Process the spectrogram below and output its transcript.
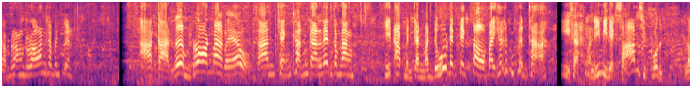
กำลังร้อนค่ะเพื่อนๆ อากาศเริ่มร้อนมากแล้ว การแข่งขันการเล่นกำลังฮีทอัพเหมือนกันมาดูเด็กๆต่อไปค่ะเพื่อนๆค่ะนี่ค่ะ วันนี้มีเด็ก 30 คน เรา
